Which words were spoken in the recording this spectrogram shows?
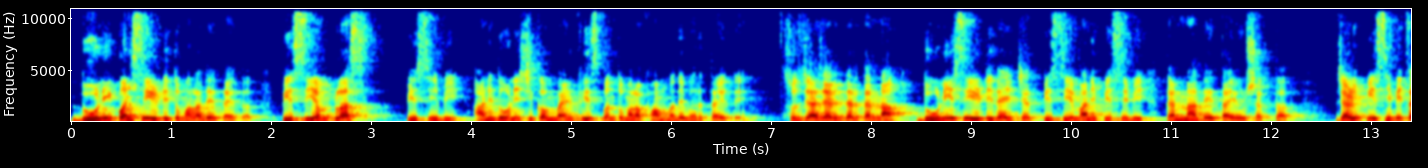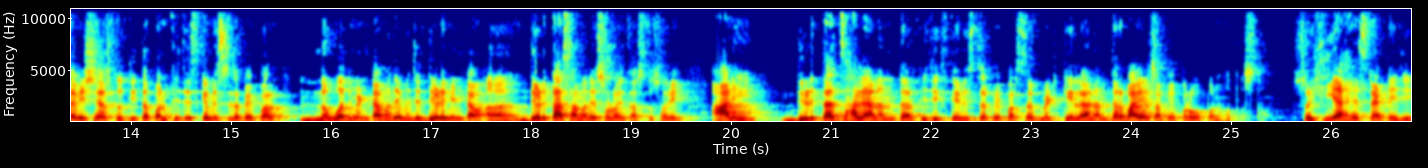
दोन्ही पण सी ई टी तुम्हाला देता येतात. P C M plus P C B आणि दोन्हीची कंबाईन फीस पण तुम्हाला फॉर्ममध्ये भरता येते. सो ज्या ज्या विद्यार्थ्यांना दोन्ही सी ई टी द्यायच्या आहेत पी सी एम आणि पी सी बी त्यांना देता येऊ शकतात. ज्यावेळी पी सी बीचा विषय असतो तिथं पण फिजिक्स केमिस्ट्रीचा पेपर नव्वद मिनिटामध्ये म्हणजे दीड मिनिटा दीड तासामध्ये सोडवायचा असतो सॉरी आणि दीड तास झाल्यानंतर फिजिक्स केमिस्ट्रीचा पेपर सबमिट केल्यानंतर बायोचा पेपर ओपन होत असतो. सो ही आहे स्ट्रॅटेजी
